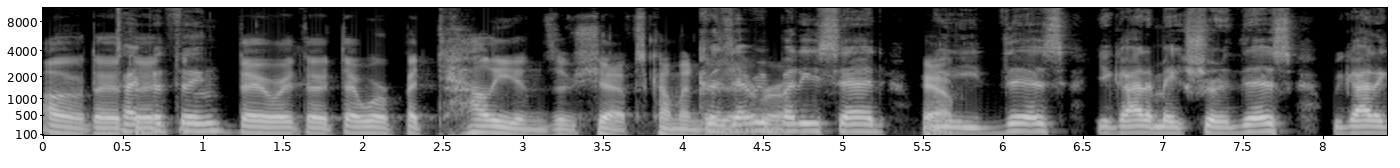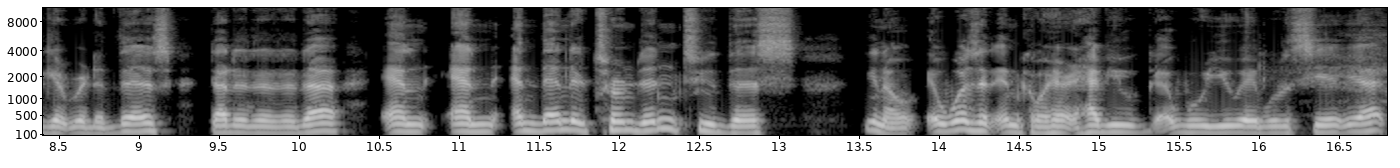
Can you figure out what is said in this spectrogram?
Oh, the, type the, of thing. There were the, there were battalions of chefs coming because everybody room. said we yeah. need this. You got to make sure this. We got to get rid of this. Da da da da da. And and and then it turned into this. You know, it wasn't incoherent. Have you were you able to see it yet?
